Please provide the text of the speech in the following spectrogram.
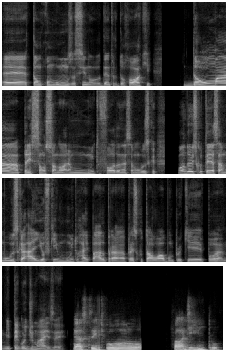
é, tão comuns assim no, dentro do rock dão uma pressão sonora muito foda nessa música. Quando eu escutei essa música, aí eu fiquei muito hypado pra, pra escutar o álbum, porque, porra, me pegou demais, velho. Eu acho que se a gente for falar de intro,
